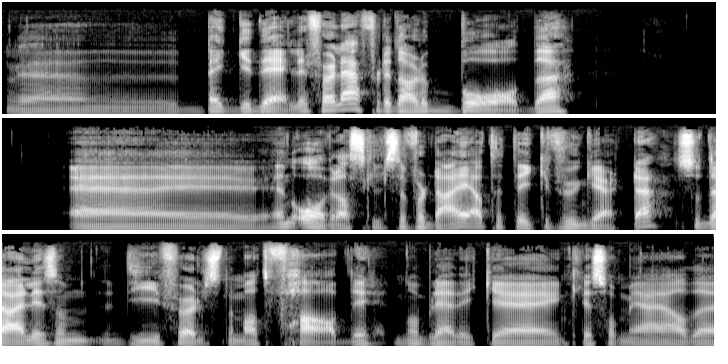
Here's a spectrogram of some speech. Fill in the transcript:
begge deler, føler jeg. Fordi da er det både eh, en overraskelse for deg at dette ikke fungerte. Så det er liksom de følelsene med at fader, nå ble det ikke egentlig som jeg hadde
